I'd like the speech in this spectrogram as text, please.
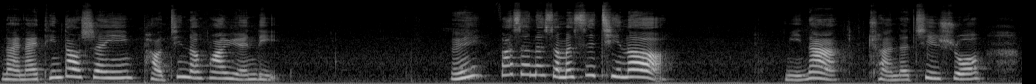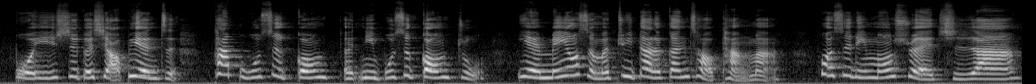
奶奶听到声音，跑进了花园里。哎，发生了什么事情了？米娜喘着气说：“波伊是个小骗子，他不是公……呃，你不是公主，也没有什么巨大的甘草糖嘛，或是柠檬水池啊。”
